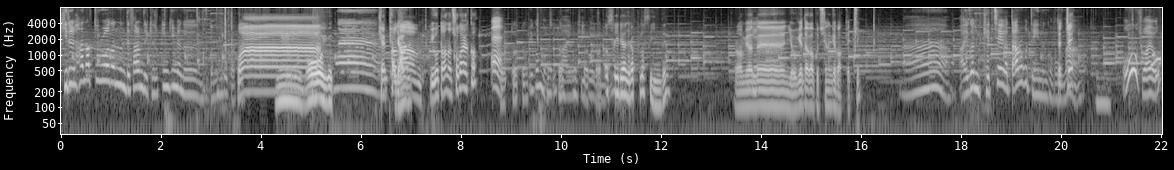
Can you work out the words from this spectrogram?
길을 하나 뚫어놨는데 사람들이 계속 낑기면은 너무 힘들 것 같아. 와 음, 오 이거 와. 개편함 이것도 하나 추가할까? 또. 이건 뭐지? 아 이건 기본. 플러스 1이 아니라 플러스 2인데? 그러면은 여기에다가 붙이는 게 맞겠지? 아, 아 이건 개체가 따로 돼 있는 거구나. 됐지? 오 좋아요.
